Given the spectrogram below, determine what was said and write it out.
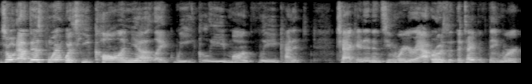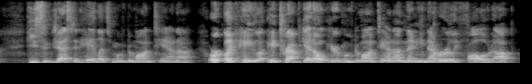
So at this point, was he calling you like weekly, monthly, kind of checking in and seeing where you're at, or was it the type of thing where he suggested, "Hey, let's move to Montana," or like, "Hey, le- hey, Trev, get out here, move to Montana," and then he never really followed up,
